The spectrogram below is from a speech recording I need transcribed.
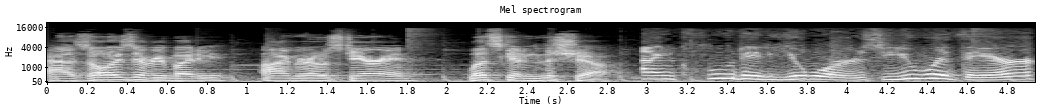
As always, everybody, I'm your host, Darian. Let's get into the show. I included yours. You were there.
